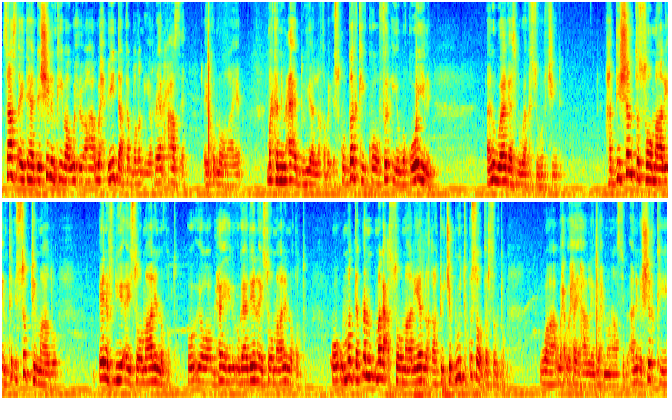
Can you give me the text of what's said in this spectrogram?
Saas ay tahay dee shilinkiibaa wuxuu ahaa wax ciidaa ka badan iyo reer xaas ah ay ku noolaayeen. Marka nimco adduunyaa la qabay isku darkii koonfur iyo waqooyina anigu waagaasba waa ka soo horjeeda haddii shanta soomaali inta isu timaado n f d ay soomaali noqoto oo maxay ahayd ogaadeen ay soomaali noqoto oo ummadda dhan magac soomaaliyeed la qaato jabuuti ku soo darsanto waa waxay ahaan lahayd wax munaasib. Aniga shirkii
